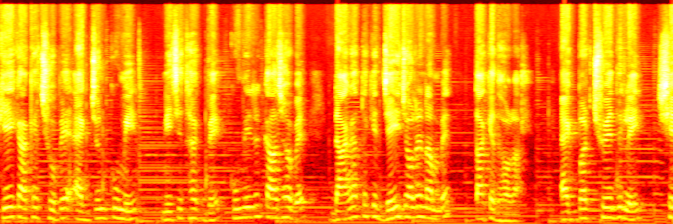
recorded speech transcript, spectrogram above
কে কাকে ছুবে? একজন কুমির নিচে থাকবে। কুমিরের কাজ হবে ডাঙা থেকে যেই জলে নামবে তাকে ধরা। একবার ছুঁয়ে দিলেই সে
